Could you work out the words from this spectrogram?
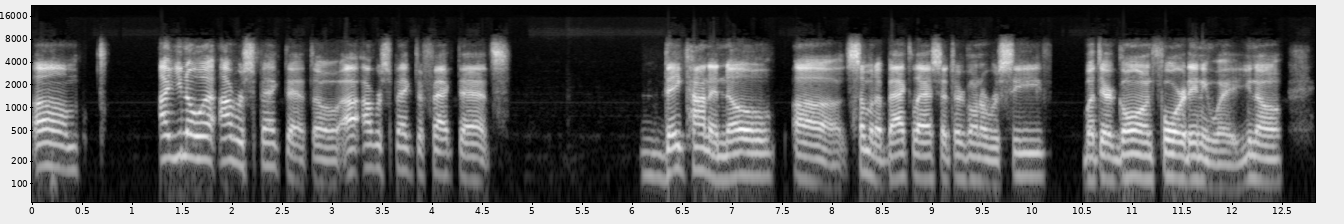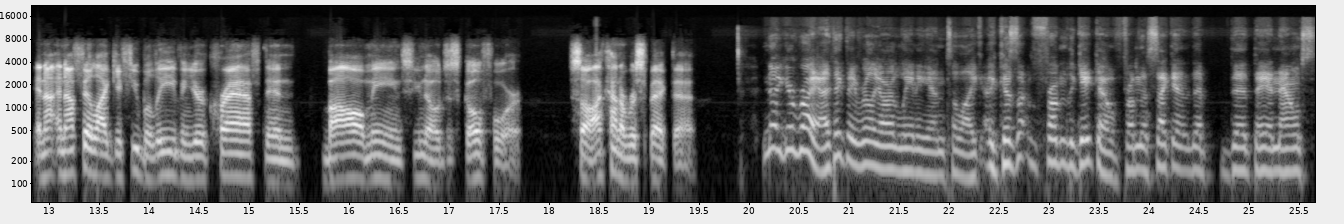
Um, I, you know what? I respect that though. I, I respect the fact that they kind of know uh, some of the backlash that they're going to receive, but they're going for it anyway. You know, and I and I feel like if you believe in your craft, then by all means, you know, just go for it. So I kind of respect that. No, you're right. I think they really are leaning into like because from the get go, from the second that that they announced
